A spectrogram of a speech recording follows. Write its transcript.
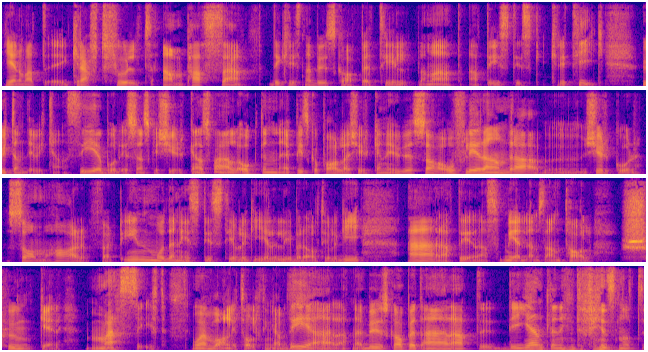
genom att eh, kraftfullt anpassa det kristna budskapet till bland annat ateistisk kritik. Utan det vi kan se både i Svenska kyrkans fall och den episkopala kyrkan i USA och flera andra eh, kyrkor som har fört in modernistisk teologi eller liberal teologi är att deras medlemsantal sjunker massivt. Och en vanlig tolkning av det är att när budskapet är att det egentligen inte finns något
